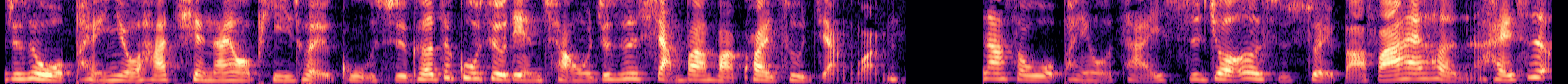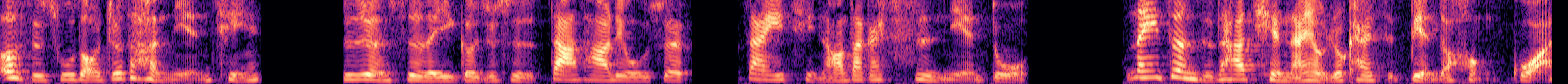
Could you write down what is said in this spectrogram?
就是我朋友她前男友劈腿故事，可是这故事有点长，我就是想办法快速讲完。那时候我朋友才十九二十岁吧，反正还很还是二十出头，就是很年轻，只认识了一个就是大他六岁，在一起然后大概四年多。那一阵子，她前男友就开始变得很怪，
